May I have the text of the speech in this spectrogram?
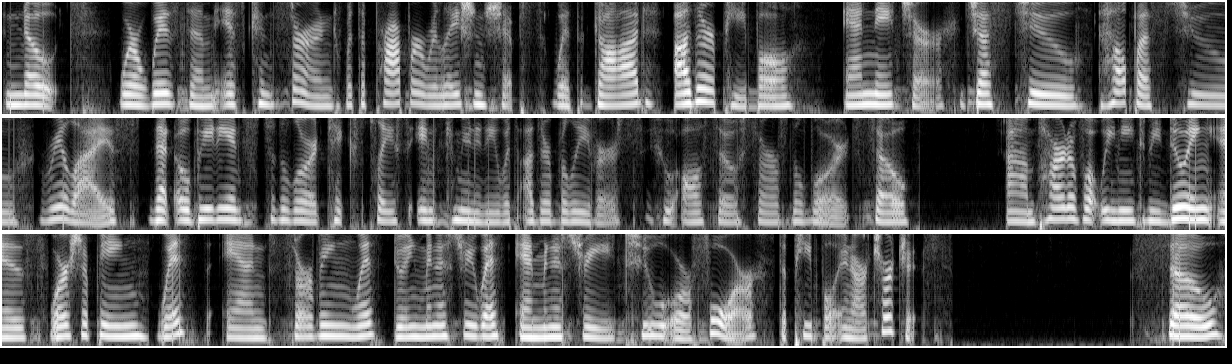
note where wisdom is concerned with the proper relationships with God, other people, and nature, just to help us to realize that obedience to the Lord takes place in community with other believers who also serve the Lord. So, um, part of what we need to be doing is worshiping with and serving with, doing ministry with, and ministry to or for the people in our churches. So,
